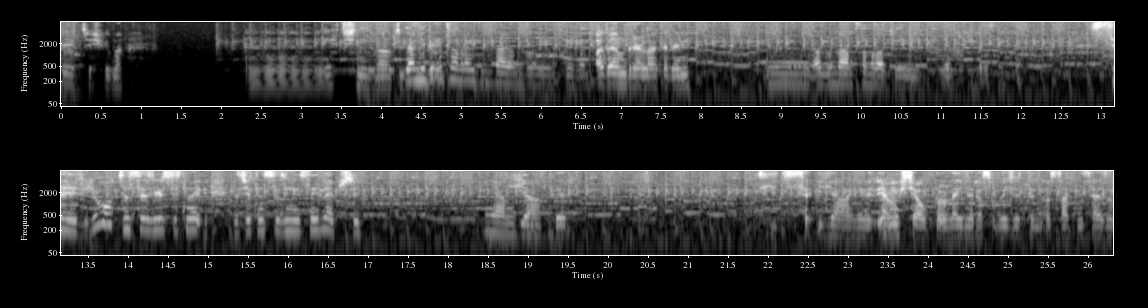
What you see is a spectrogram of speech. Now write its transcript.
Fate coś chyba. Yy, jak to się nazywało? Ty- Ja nie dokończyłem Rising Zion, bo jest. A The Umbrella Academy? Mm, oglądałem w samolocie i jak się rozkręca. Serio? Ten sezon jest, jest naj... Znaczy ten sezon jest najlepszy. Nie wiem, Ja myślę, pier... Ty, se- Ja nie wiem, ja bym chciał kolejny raz obejrzeć ten ostatni sezon.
